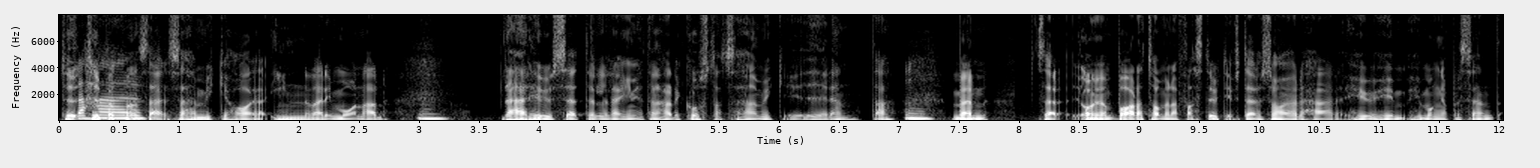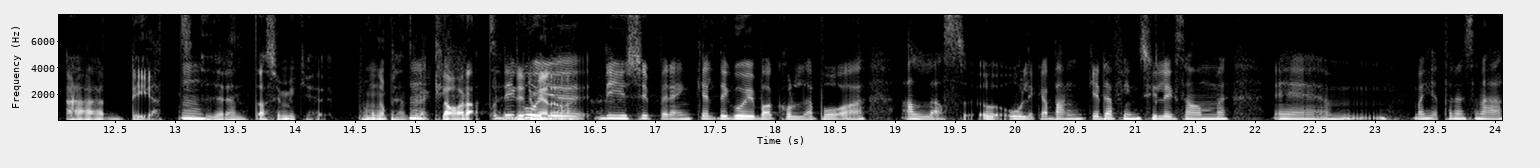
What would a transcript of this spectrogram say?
Ty, så Typ att här- man så här, så här mycket har jag in varje månad. mm, Det här huset eller lägenheten hade kostat så här mycket i ränta. mm, Men så här, om jag bara tar mina fasta utgifter så har jag det här, hur, hur, hur många procent är det Mm. i ränta? Alltså hur mycket, hur många procent har Mm. jag klarat? Och det är det går ju, det är ju superenkelt. Det går ju bara att kolla på allas olika banker. Där finns ju liksom, ehm, vad heter det, sådana här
